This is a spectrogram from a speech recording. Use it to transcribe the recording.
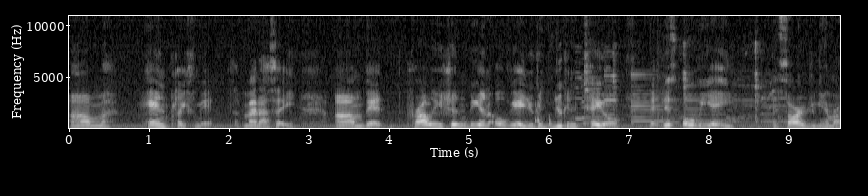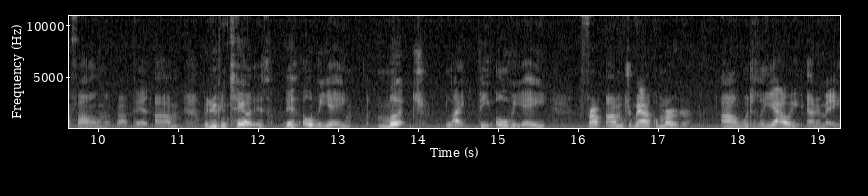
um, hand placement, might I say, um, that probably shouldn't be an OVA. You can you can tell that this OVA, and sorry if you can hear my phone about that, um, but you can tell is this OVA much like the OVA from um, Dramatical Murder um, which is a yaoi anime.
